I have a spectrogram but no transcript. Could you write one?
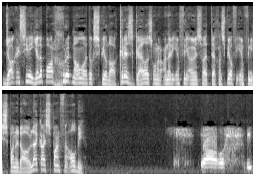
Jacques, ek sien 'n hele paar groot name wat ook speel daar. Chris Gale is onder andere een van die ouens wat uh, gaan speel vir een van die spanne daar. Hoe lyk hy span van Albi? Ja, die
